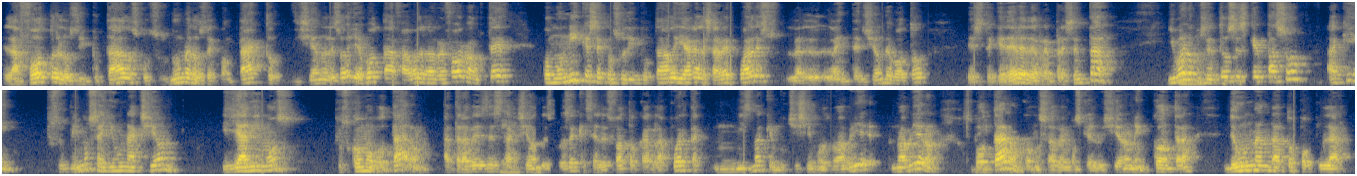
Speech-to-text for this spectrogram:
la foto de los diputados con sus números de contacto, diciéndoles, oye, vota a favor de la reforma, usted comuníquese con su diputado y hágale saber cuál es la, intención de voto este, que debe de representar. Y bueno, pues entonces, ¿qué pasó aquí? Pues vimos allí una acción y ya vimos pues cómo votaron a través de esta acción después de que se les fue a tocar la puerta, misma que muchísimos no, no abrieron. Votaron, como sabemos que lo hicieron, en contra de un mandato popular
